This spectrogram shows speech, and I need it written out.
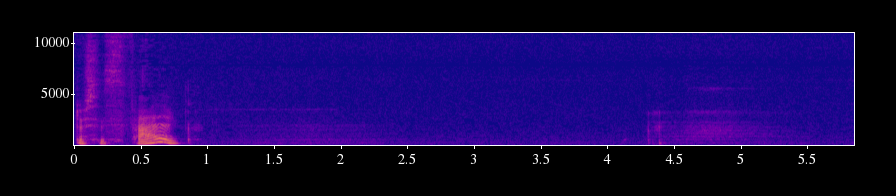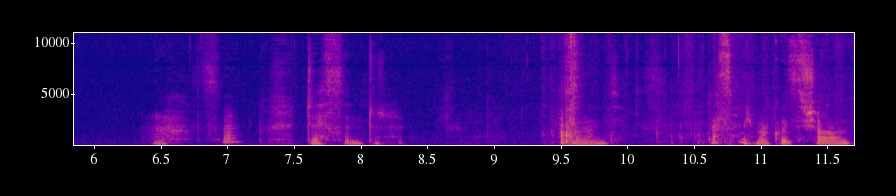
Das ist falsch. Das sind Moment. Lass mich mal kurz schauen.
